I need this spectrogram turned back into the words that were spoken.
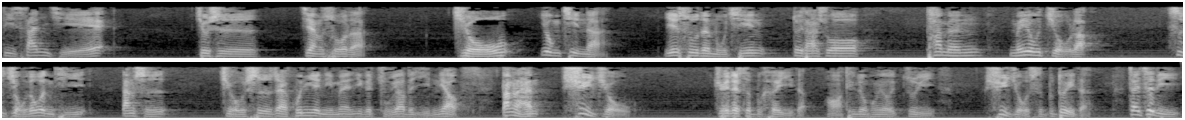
第三节就是这样说的：酒用尽了。耶稣的母亲对他说：“他们没有酒了，是酒的问题。”当时酒是在婚宴里面一个主要的饮料，当然酗酒绝对是不可以的啊！听众朋友注意，酗酒是不对的。在这里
